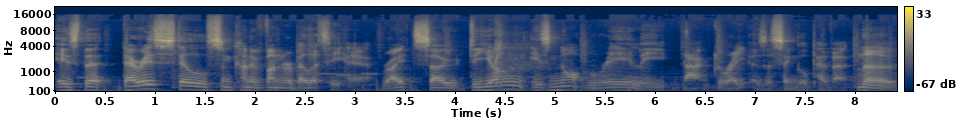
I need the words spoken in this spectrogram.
is that there is still some kind of vulnerability here, right? So De Jong is not really that great as a single pivot. No.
